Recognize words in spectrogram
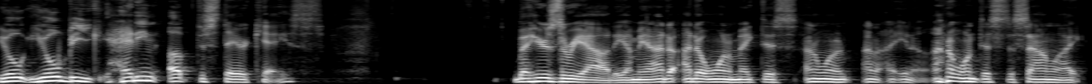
You'll you'll be heading up the staircase. But here's the reality. I mean, I don't, I don't want to make this. I don't want to. I you know, I don't want this to sound like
